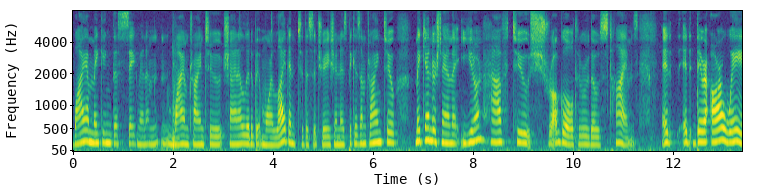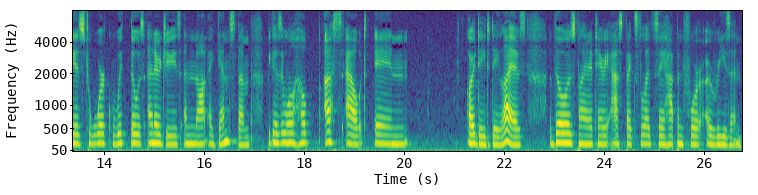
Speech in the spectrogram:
why I'm making this segment and why I'm trying to shine a little bit more light into the situation is because I'm trying to make you understand that you don't have to struggle through those times. It, it there are ways to work with those energies and not against them because it will help us out in our day-to-day lives those planetary aspects, let's say, happen for a reason.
